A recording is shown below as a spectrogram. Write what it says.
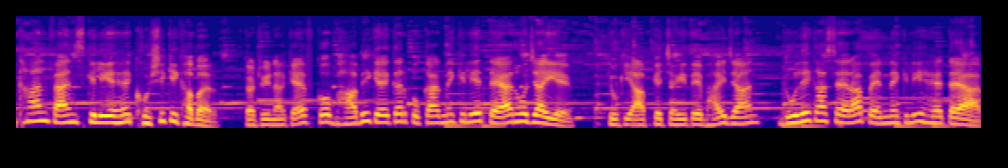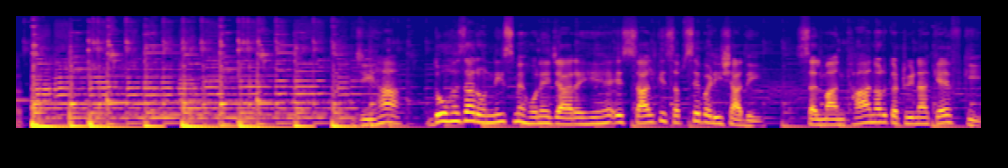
खान फैंस के लिए है खुशी की खबर। कटरीना कैफ को भाभी कहकर पुकारने के लिए तैयार हो जाइए, क्योंकि आपके चहीते भाईजान दूल्हे का सहरा पहनने के लिए है तैयार। जी हाँ 2019 में होने जा रही है इस साल की सबसे बड़ी शादी, सलमान खान और कटरीना कैफ की।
